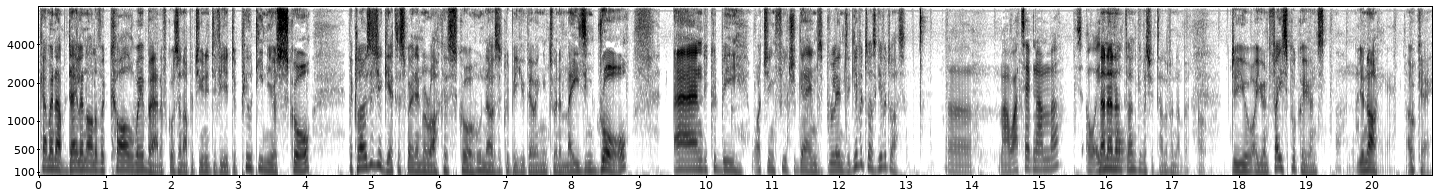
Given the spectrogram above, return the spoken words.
Coming up, Dalen Oliver, Carl Weber, and of course, an opportunity for you to put in your score. The closest you get to Spain and Morocco's score, who knows, it could be you going into an amazing draw. And you could be watching future games brilliantly. Give it to us, give it to us. Uh, my WhatsApp number is No, no, no, don't give us your telephone number. Oh. Do you, are you on Facebook? Are you on, Oh, no, you're not? Okay.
